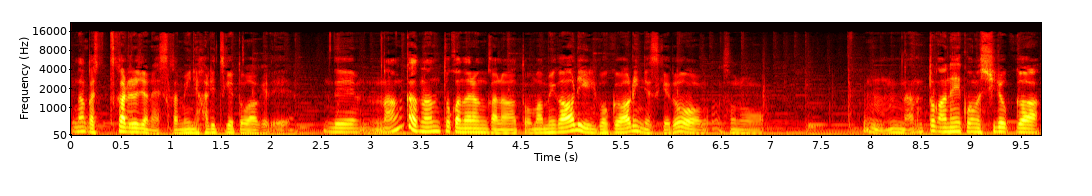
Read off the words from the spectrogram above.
あなんか疲れるじゃないですか。目に貼り付けとわけで。でなんかなんとかならんかなと。まあ目が悪い僕は悪いんですけどそのうん、なんとかね、この視力が、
